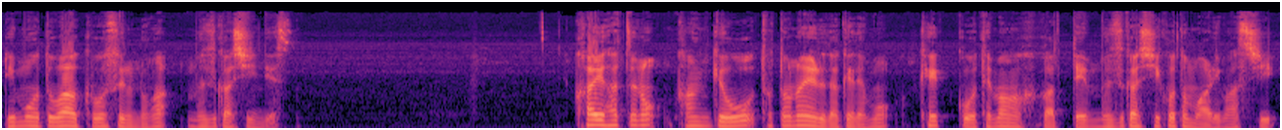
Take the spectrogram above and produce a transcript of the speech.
リモートワークをするのが難しいんです。開発の環境を整えるだけでも結構手間がかかって難しいこともありますし、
